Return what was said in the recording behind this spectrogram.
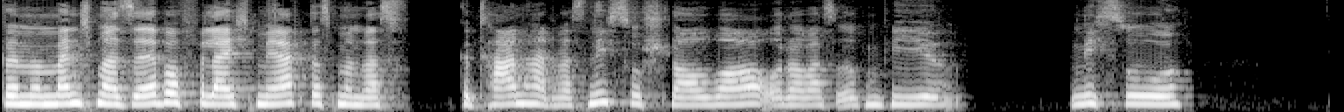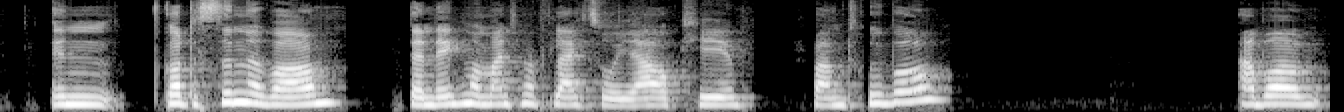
wenn man manchmal selber vielleicht merkt, dass man was getan hat, was nicht so schlau war oder was irgendwie nicht so in Gottes Sinne war, dann denkt man manchmal vielleicht so, ja, okay, schwamm drüber. Aber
